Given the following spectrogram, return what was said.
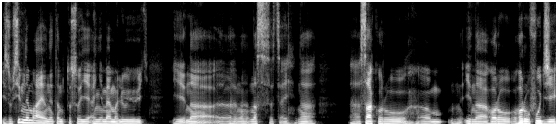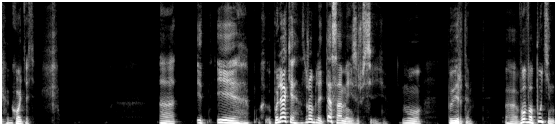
і, зовсім немає. Вони там то свої аніме малюють і на, е, на, на, цей, на е, Сакуру ем, і на гору, гору Фуджі ходять. Е, І, і поляки зроблять те саме і з Росією. Тому повірте, Вова Путін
